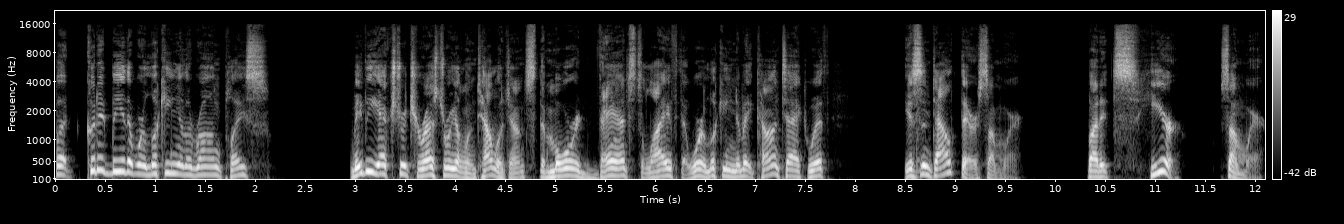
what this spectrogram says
But could it be that we're looking in the wrong place? Maybe extraterrestrial intelligence, the more advanced life that we're looking to make contact with, isn't out there somewhere, but it's here somewhere,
